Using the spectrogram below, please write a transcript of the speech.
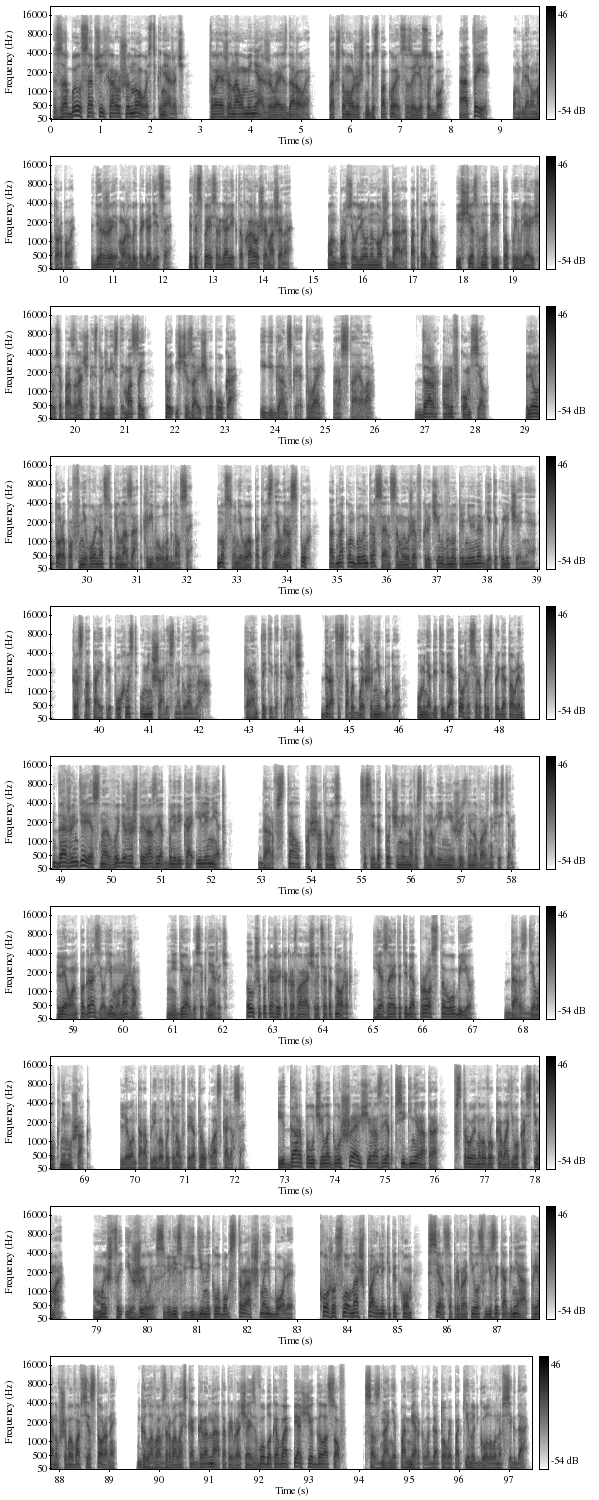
Забыл сообщить хорошую новость, княжич. Твоя жена у меня, жива и здорова, так что можешь не беспокоиться за ее судьбу. А ты он глянул на Торопова. «Держи, может быть, пригодится. Это спейсер Галиктов, хорошая машина». Он бросил Леону нож дара, подпрыгнул, исчез внутри то появляющегося прозрачной студенистой массой, то исчезающего паука. И гигантская тварь растаяла. Дар рывком сел. Леон Торопов невольно отступил назад, криво улыбнулся. Нос у него покраснел и распух, однако он был интросенсом и уже включил внутреннюю энергетику лечения. Краснота и припухлость уменьшались на глазах. «Каранты тебе, княжич. Драться с тобой больше не буду. У меня для тебя тоже сюрприз приготовлен. Даже интересно, выдержишь ты разряд болевика или нет». Дар встал, пошатываясь, сосредоточенный на восстановлении жизненно важных систем. Леон погрозил ему ножом. «Не дергайся, княжич. Лучше покажи, как разворачивается этот ножик. Я за это тебя просто убью». Дар сделал к нему шаг. Леон торопливо вытянул вперед руку, оскалился. И Дар получил оглушающий разряд пси-генератора, встроенного в рукава его костюма. Мышцы и жилы свелись в единый клубок страшной боли. Кожу словно ошпарили кипятком, сердце превратилось в язык огня, прянувшего во все стороны. Голова взорвалась, как граната, превращаясь в облако вопящих голосов. Сознание померкло, готовое покинуть голову навсегда.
